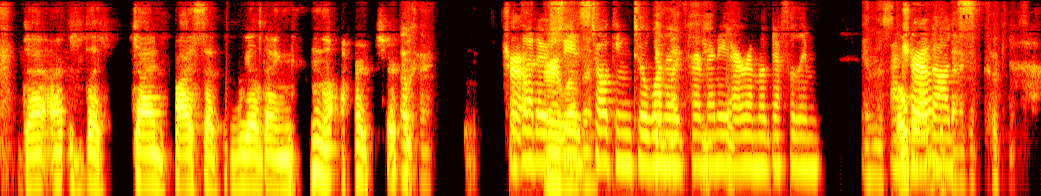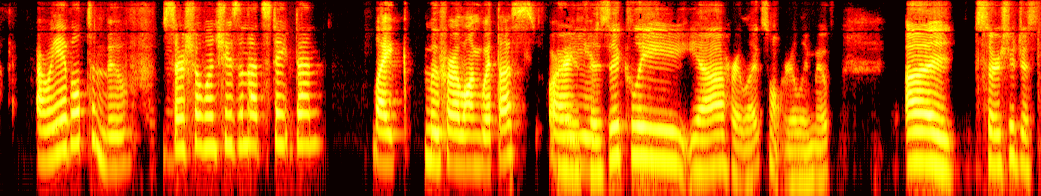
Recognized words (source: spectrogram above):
that giant, uh, like giant bicep wielding archer. Okay. True. But if Very well she's then. talking to one of her many Oh. harem of Nephilim, In this I'm open bag of cookies. Are we able to move Sersha when she's in that state then? Like move her along with us? Or are I mean, you physically, yeah, her legs won't really move. Uh, Sersha just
